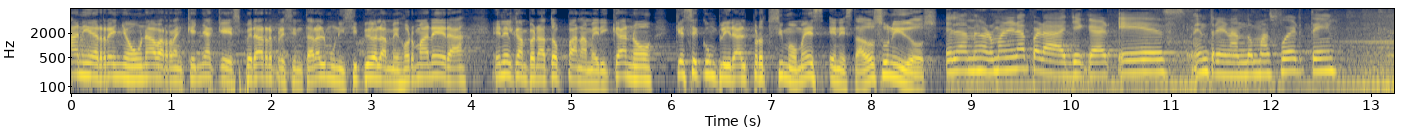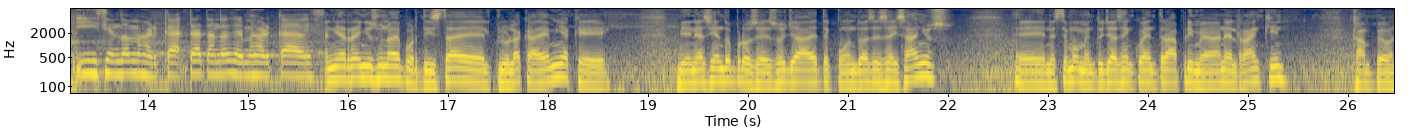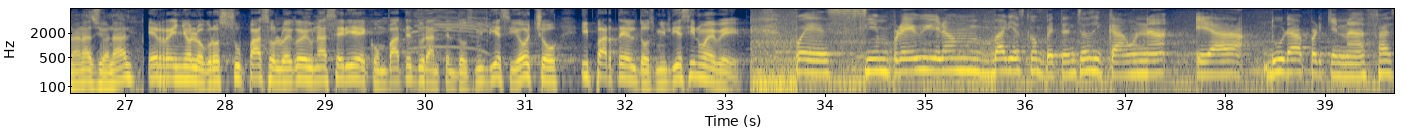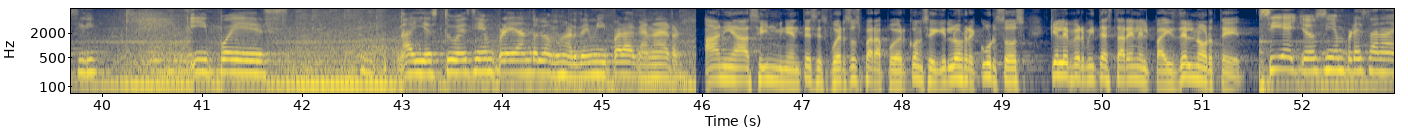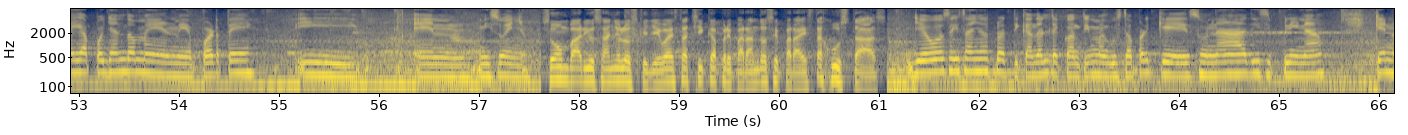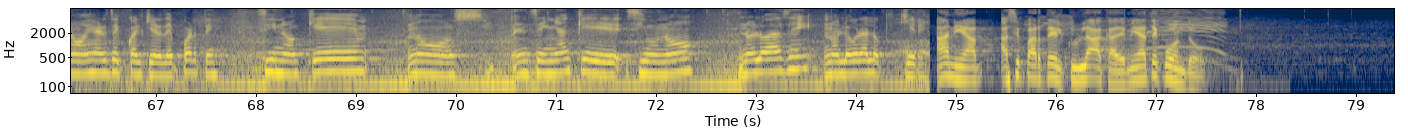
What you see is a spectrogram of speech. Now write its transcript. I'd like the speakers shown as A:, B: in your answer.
A: Ania Herreño, una barranqueña que espera representar al municipio de la mejor manera en el Campeonato Panamericano que se cumplirá el próximo mes en Estados Unidos.
B: La mejor manera para llegar es entrenando más fuerte, y siendo mejor, tratando de ser mejor cada vez.
C: Ania Reño es una deportista del Club La Academia que viene haciendo procesos ya de taekwondo hace seis años. Eh, en este momento ya se encuentra primera en el ranking, campeona nacional.
A: Herreño logró su paso luego de una serie de combates durante el 2018 y parte del 2019.
B: Pues siempre hubieron varias competencias y cada una era dura porque nada es fácil. Y pues ahí estuve siempre dando lo mejor de mí para ganar.
A: Ania hace inminentes esfuerzos para poder conseguir los recursos que le permita estar en el país del norte.
B: Sí, ellos siempre están ahí apoyándome en mi deporte y en mi sueño.
A: Son varios años los que lleva esta chica preparándose para estas justas.
B: Llevo seis años practicando el taekwondo y me gusta porque es una disciplina que no ejerce cualquier deporte, sino que nos enseña que si uno no lo hace, no logra lo que quiere.
A: Ania hace parte del club La Academia de Taekwondo.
